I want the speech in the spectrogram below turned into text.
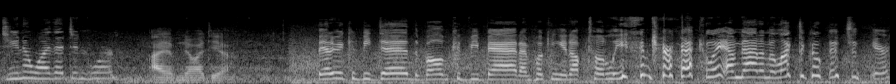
Do you know why that didn't work? I have no idea. Battery could be dead, the bulb could be bad, I'm hooking it up totally incorrectly. I'm not an electrical engineer,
